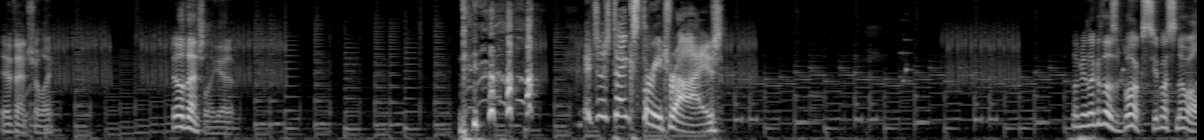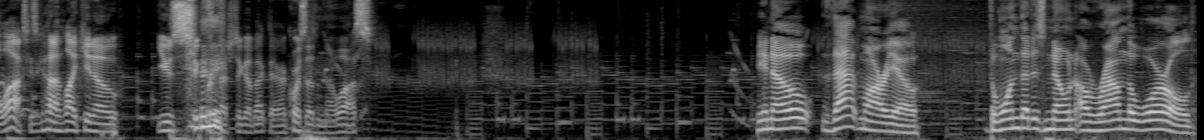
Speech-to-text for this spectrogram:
Eventually. He'll eventually get it. It just takes three tries. I mean, look at those books. He must know a lot. He's gotta, like, you know, use super fetch to go back there. Of course, he doesn't know us. You know, that Mario, the one that is known around the world.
